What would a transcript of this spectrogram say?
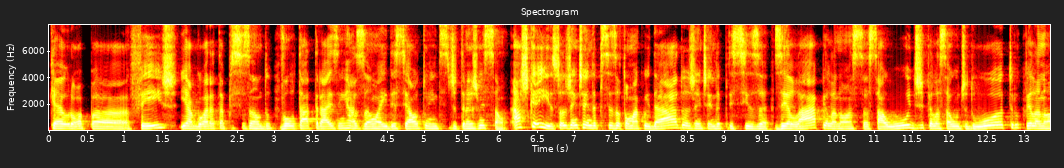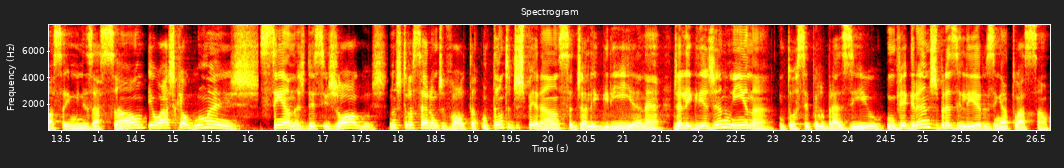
que a Europa fez e agora está precisando voltar atrás em razão aí desse alto índice de transmissão. Acho que é isso. A gente ainda precisa tomar cuidado, a gente ainda precisa zelar pela nossa saúde, pela saúde do outro, pela nossa imunização. Eu acho que algumas cenas desses jogos nos trouxeram de volta um tanto de esperança, de alegria, né? De alegria genuína em torcer pelo Brasil, em ver grandes brasileiros em atuação.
